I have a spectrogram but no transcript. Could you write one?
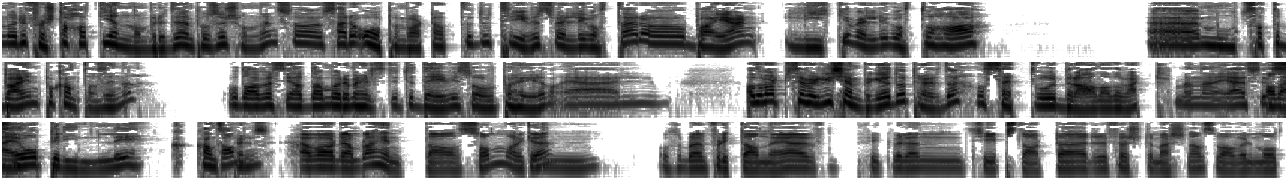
når du først har hatt gjennombrudd i den posisjonen din, så, så er det åpenbart at du trives veldig godt der, og Bayern liker veldig godt å ha eh, motsatte bein på kanta sine. Og da vil jeg si at da må de helst dytte Davies over på høyre. da. Jeg hadde vært selvfølgelig kjempegøy å prøve det, og sett hvor bra han hadde vært, men eh, jeg synes, Han er jo opprinnelig kantspiller. Ja, var det han ble henta som, var det ikke det? Mm. Og så ble han flytta ned. Jeg fikk vel en kjip start der. Første matchen hans var vel mot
